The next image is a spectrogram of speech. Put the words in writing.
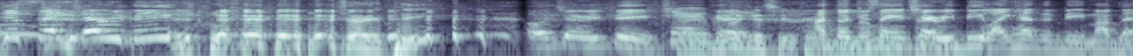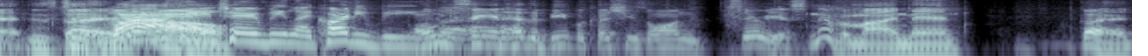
just said Cherry B. Cherry P. oh, Cherry P. Cherry Okay. B. Look at you. I thought you were saying Cherry B like Heather B. My bad. It's Go Cherry- ahead. Wow. I'm saying Cherry B like Cardi B. Only but- saying Heather B because she's on Sirius. Never mind, man. Go ahead.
